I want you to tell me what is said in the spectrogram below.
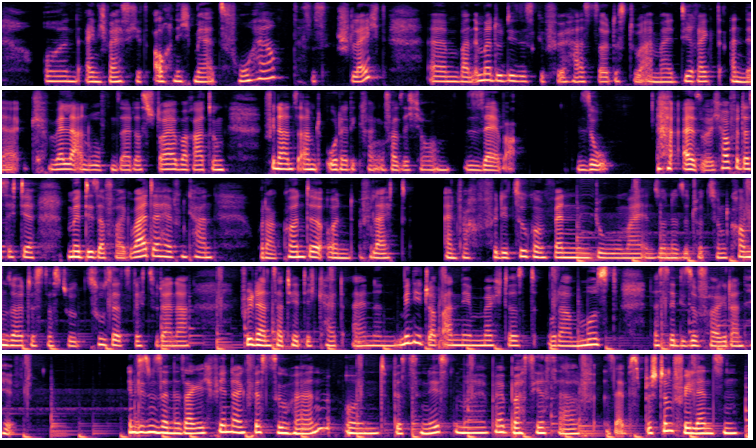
und eigentlich weiß ich jetzt auch nicht mehr als vorher. Das ist schlecht. Ähm, wann immer du dieses Gefühl hast, solltest du einmal direkt an der Quelle anrufen, sei das Steuerberatung, Finanzamt oder die Krankenversicherung selber. So. Also, ich hoffe, dass ich dir mit dieser Folge weiterhelfen kann oder konnte und vielleicht einfach für die Zukunft, wenn du mal in so eine Situation kommen solltest, dass du zusätzlich zu deiner Freelancer-Tätigkeit einen Minijob annehmen möchtest oder musst, dass dir diese Folge dann hilft. In diesem Sinne sage ich vielen Dank fürs Zuhören und bis zum nächsten Mal bei Boss Yourself, selbstbestimmt Freelancen.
